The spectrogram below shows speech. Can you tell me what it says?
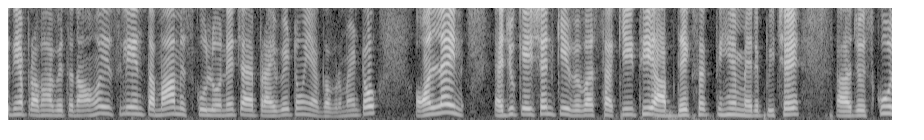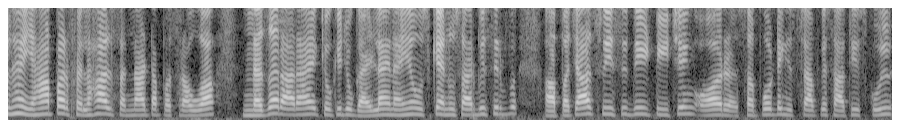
गतिविधियाँ प्रभावित ना हो इसलिए इन तमाम स्कूलों ने चाहे प्राइवेट हो या गवर्नमेंट हो ऑनलाइन एजुकेशन की व्यवस्था की थी। आप देख सकती हैं मेरे पीछे जो स्कूल है यहाँ पर फ़िलहाल सन्नाटा पसरा हुआ नज़र आ रहा है क्योंकि जो गाइडलाइन आई है उसके अनुसार भी सिर्फ़ पचास फ़ीसदी टीचिंग और सपोर्टिंग स्टाफ के साथ ही स्कूल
